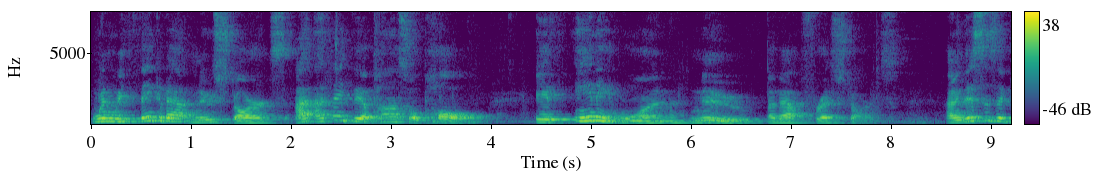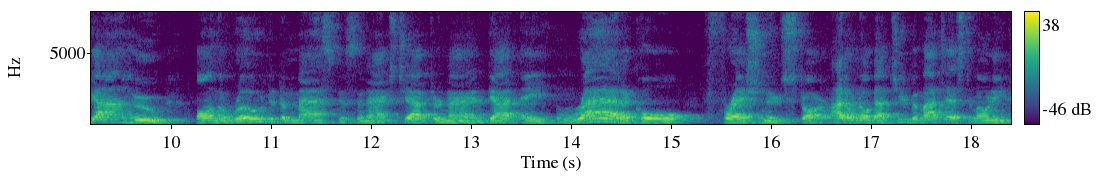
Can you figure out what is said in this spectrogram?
when we think about new starts, I, I think the Apostle Paul if anyone knew about fresh starts. I mean, this is a guy who, on the road to Damascus in Acts chapter 9, got a radical fresh new start. I don't know about you, but my testimony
